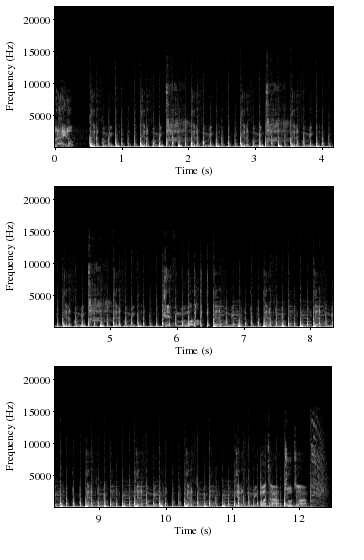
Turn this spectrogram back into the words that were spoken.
Lego. Two times.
